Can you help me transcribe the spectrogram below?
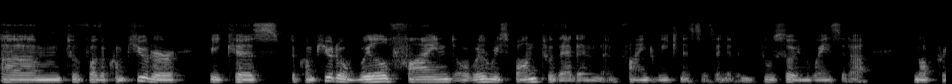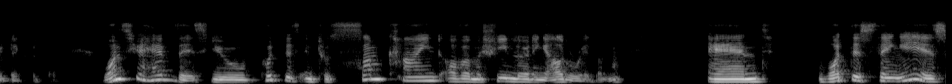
um, to, for the computer, because the computer will find or will respond to that and, and find weaknesses in it and do so in ways that are not predictable. Once you have this, you put this into some kind of a machine learning algorithm. And what this thing is,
